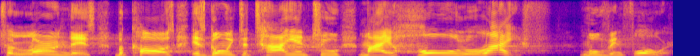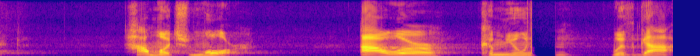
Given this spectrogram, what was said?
to learn this because it's going to tie into my whole life moving forward. How much more our communion with God?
